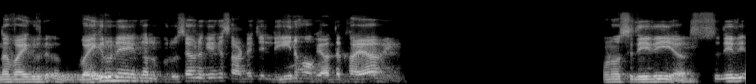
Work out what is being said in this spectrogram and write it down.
ਨਾ ਵਾਹਿਗੁਰੂ ਵਾਹਿਗੁਰੂ ਨੇ ਇਹ ਗੱਲ, ਗੁਰੂ ਸਾਹਿਬ ਨੇ ਕਿਹਾ ਕਿ ਸਾਡੇ 'ਚ ਲੀਨ ਹੋ ਗਿਆ, ਦਿਖਾਇਆ ਵੀ। ਹੁਣ ਉਸ ਦੀ ਵੀ ਆ ਉਸ ਦੀ ਵੀ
